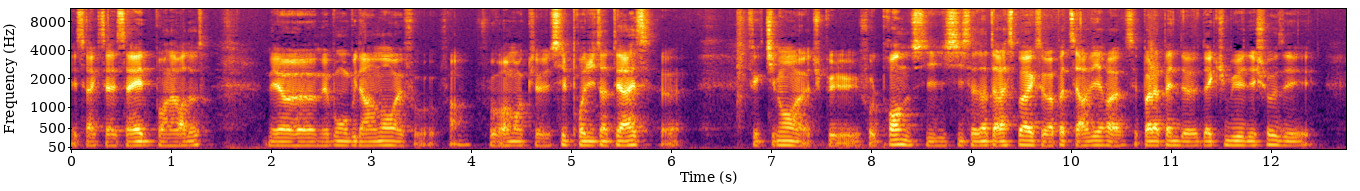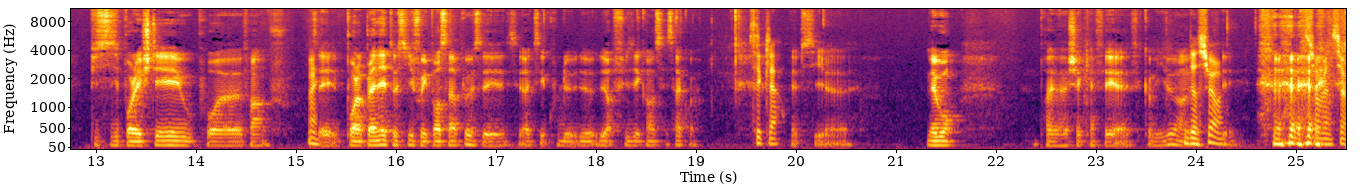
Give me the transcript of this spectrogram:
et c'est vrai que ça, ça, aide pour en avoir d'autres. Mais, mais bon, au bout d'un moment, il faut, faut vraiment que si le produit t'intéresse, effectivement, tu peux, il faut le prendre. Si, si ça t'intéresse pas et que ça va pas te servir, c'est pas la peine d'accumuler des choses. Et puis si c'est pour les jeter ou pour, enfin, pour la planète aussi, il faut y penser un peu. C'est vrai que c'est cool de, de, refuser quand c'est ça, quoi. C'est clair. Même si, mais bon, après, chacun fait, comme il veut. Hein. bien, sûr. bien sûr. Bien sûr,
